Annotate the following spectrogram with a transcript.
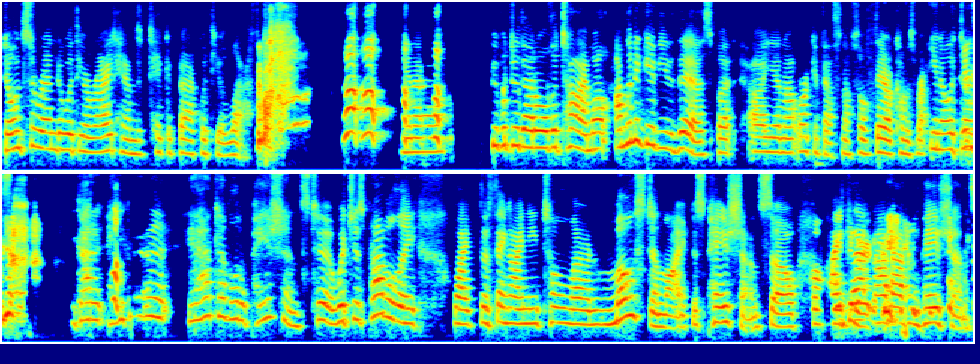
don't surrender with your right hand to take it back with your left. You know people do that all the time. Well i'm going to give you this but uh, you're not working fast enough so there comes right you know it does you gotta you gotta you have to have a little patience too which is probably like the thing i need to learn most in life is patience so oh, i get not having patience.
